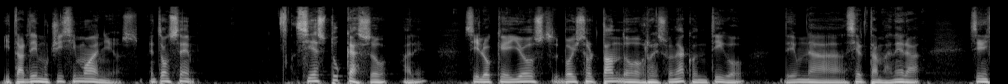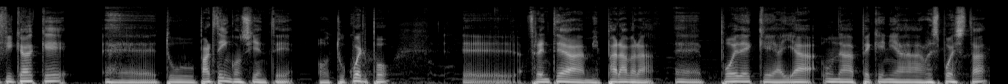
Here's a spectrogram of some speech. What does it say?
y tardé muchísimos años. Entonces, si es tu caso, ¿vale? Si lo que yo voy soltando resuena contigo de una cierta manera, significa que eh, tu parte inconsciente o tu cuerpo, eh, frente a mis palabras, eh, puede que haya una pequeña respuesta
